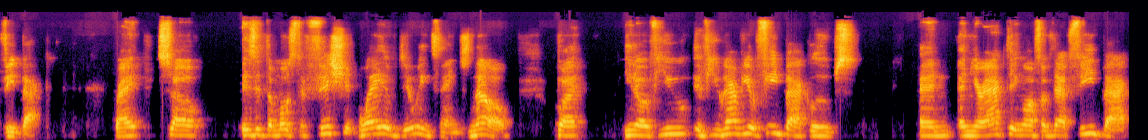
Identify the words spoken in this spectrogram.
feedback, right? So, is it the most efficient way of doing things? No, but you know if you if you have your feedback loops and and you're acting off of that feedback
